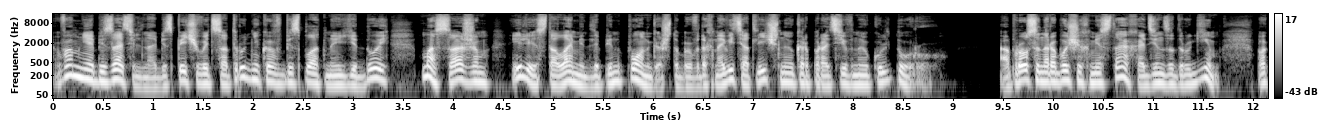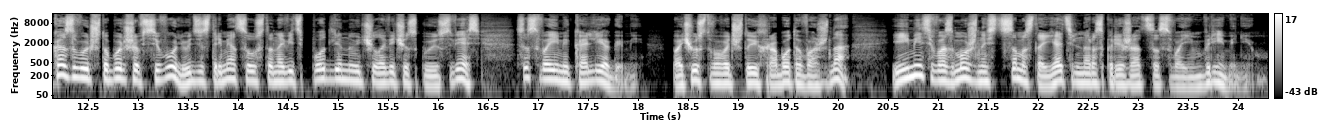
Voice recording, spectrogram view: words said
вам не обязательно обеспечивать сотрудников бесплатной едой, массажем или столами для пинг-понга, чтобы вдохновить отличную корпоративную культуру. Опросы на рабочих местах один за другим показывают, что больше всего люди стремятся установить подлинную человеческую связь со своими коллегами, почувствовать, что их работа важна, и иметь возможность самостоятельно распоряжаться своим временем.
